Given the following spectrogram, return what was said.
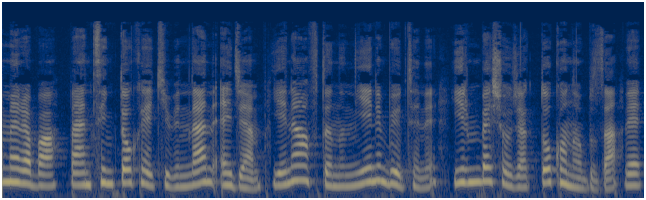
merhaba. Ben Think Doku ekibinden Ecem. Yeni haftanın yeni bülteni 25 Ocak Doko Nabız'a ve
